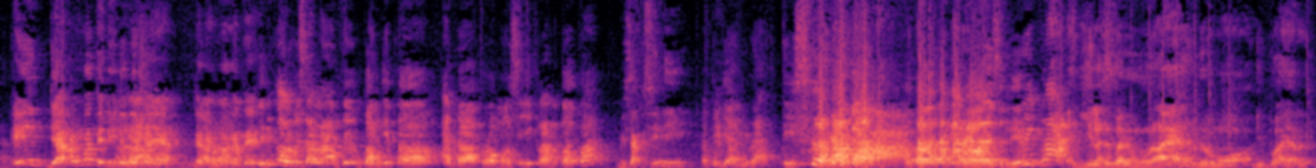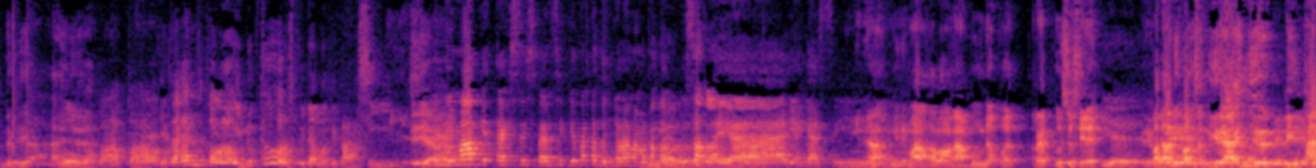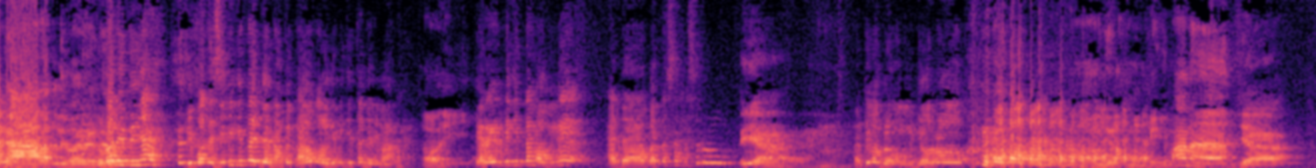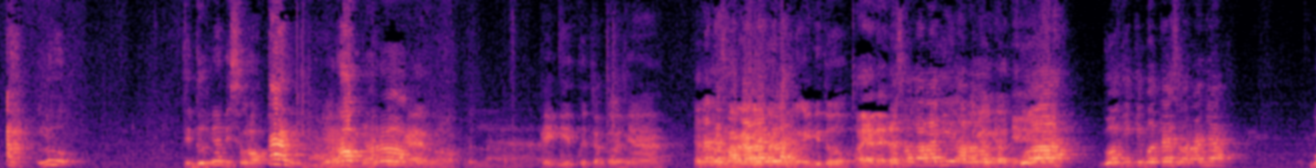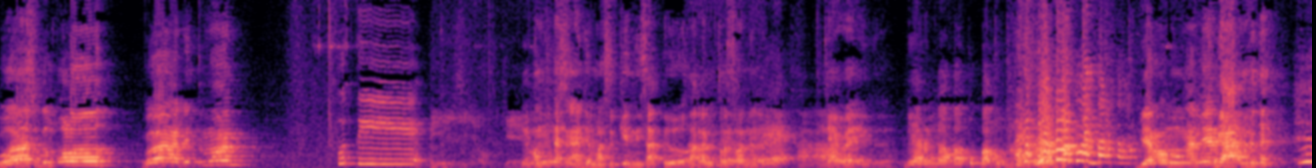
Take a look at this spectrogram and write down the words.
Bener. Kayaknya jarang banget ya di Indonesia ya, jarang, banget ya. Jadi kalau misalnya nanti bank kita ada promosi iklan atau apa, Bisa ke sini. tapi jangan gratis. Enggak lah. Mentang-mentang karyawannya sendiri Eh, gratis. gila tuh baru mulai udah mau dibayar gede aja. Oh, apa-apa. Kita kan kalau hidup tuh harus punya motivasi. Iya. Minimal ki- eksistensi kita kedengeran sama kantor pusat lah ya, ya nggak sih? Minimal, minimal kalau nabung dapat rate khusus ya. Iya. Padahal di bank sendiri anjir, minta darat lu. Cuman intinya di podcast ini kita jangan sampai tahu kalau gini kita dari mana. Oh iya. Karena nanti kita ngomongnya ada batasan nggak seru. Iya. Nanti nggak boleh ngomong jorok. Mau jorok ngomong kayak gimana? Ya, ah lu tidurnya di selokan, jorok, gitu jorok. kan. Benar. Kayak gitu contohnya. Ya udah, Sama tes vokal lagi lah. kayak gitu. Oh iya, Terus vokal lagi, halo oke, oke. gua gua Kiki Botes suaranya. Gua Sugeng Polo. Gua Adit Temon. Putih. Oke. Emang kita sengaja masukin nih satu, Satu orang cewek. personil Ah. cewek gitu. Biar nggak bapuk-bapuk. Biar omongannya Enggak, maksudnya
